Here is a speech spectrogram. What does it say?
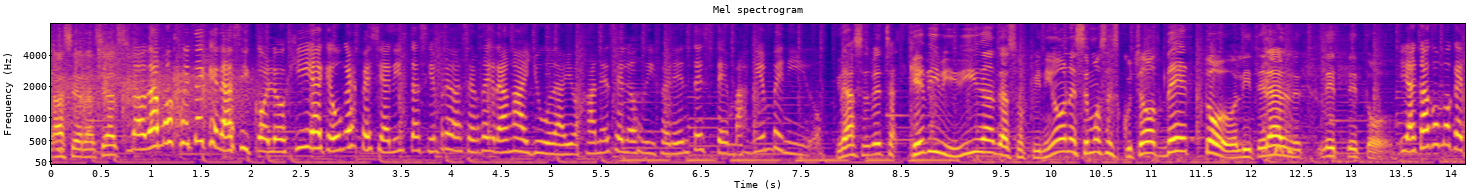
Gracias, gracias. Nos damos cuenta que la psicología, que un especialista siempre va a ser de gran ayuda, Johannes, en los diferentes temas. Bienvenido. Gracias, Betsa. Qué divididas las opiniones. Hemos escuchado de todo, literal, de, todo. Y acá como que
